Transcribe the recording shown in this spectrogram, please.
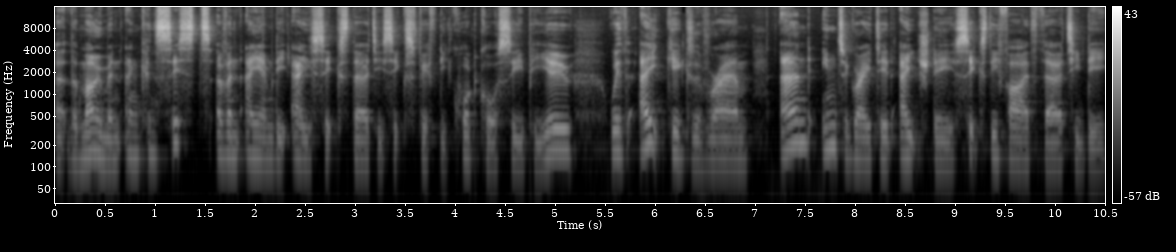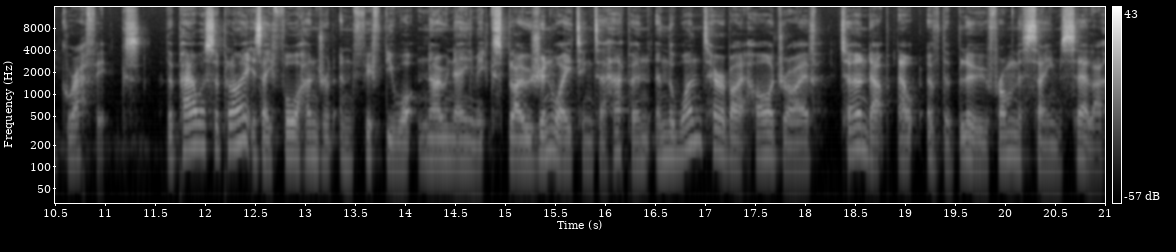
at the moment and consists of an AMD A6 3650 quad-core CPU with 8 gigs of RAM and integrated HD 6530D graphics. The power supply is a 450 watt no name explosion waiting to happen, and the 1TB hard drive turned up out of the blue from the same seller,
